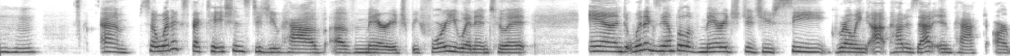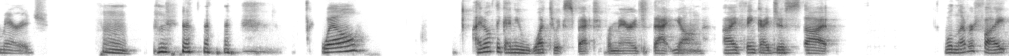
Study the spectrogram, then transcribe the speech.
Mm-hmm. Um, so what expectations did you have of marriage before you went into it? And what example of marriage did you see growing up? How does that impact our marriage? Hmm. well, I don't think I knew what to expect from marriage that young. I think mm-hmm. I just thought, we'll never fight.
